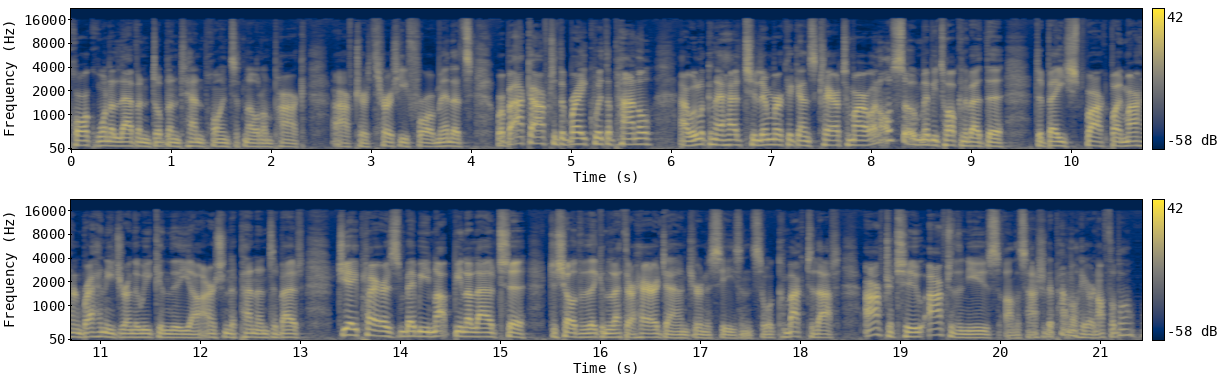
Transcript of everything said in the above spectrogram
Cork 111, Dublin 10 points at Nowlan Park after 34 minutes. We're back after the break with the panel. Uh, we're looking ahead to Limerick against Clare tomorrow and also maybe talking about the debate sparked by Martin Breheny during the week in the uh, Irish Independent about GAA players maybe not being allowed to, to show that they can let their hair down down during the season. So we'll come back to that after two, after the news on the Saturday panel here on Off the Ball.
